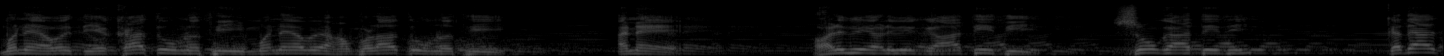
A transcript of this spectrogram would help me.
મને હવે દેખાતું નથી, મને હવે સંભળાતું નથી. અને હળવી હળવી ગાતી હતી. શું ગાતી હતી? કદાચ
